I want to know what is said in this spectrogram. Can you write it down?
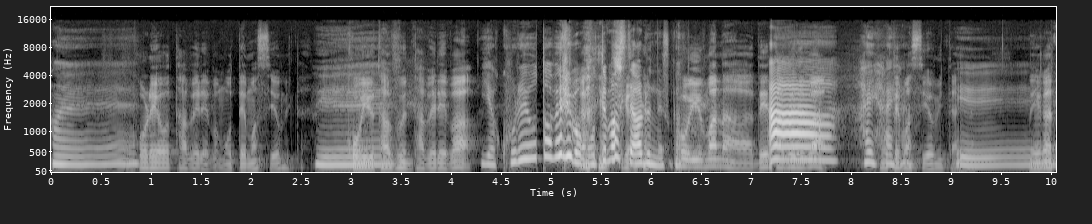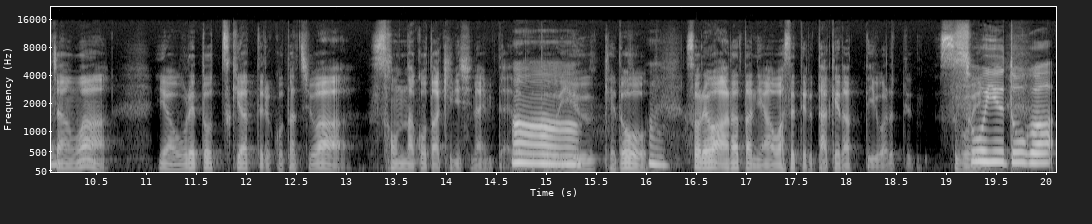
ー。へこれを食べればモテますよみたいえ。なこういう多ふうに食べればいやこれを食べればモテますって あるんですか？こういうマナーで食べればモテますよみたいな、へえメガちゃんはいや俺と付き合ってる子たちはそんなことは気にしないみたいなことを言うけどうん、それはあなたに合わせてるだけだって言われてすごいそういう動画。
